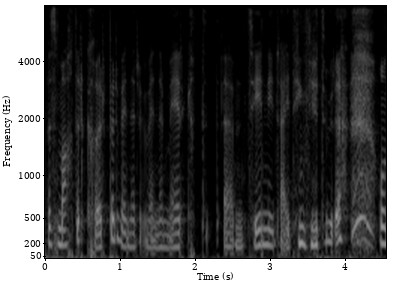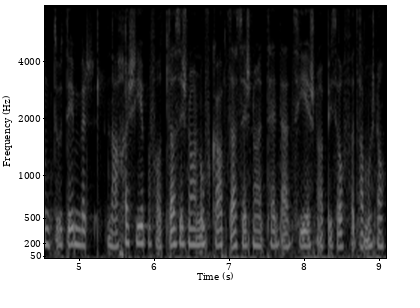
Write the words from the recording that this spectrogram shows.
was macht der Körper, wenn er, wenn er merkt, ähm, die Hirn dreht irgendwie durch und tut immer nachschieben von, das ist noch eine Aufgabe, das ist noch eine Tendenz, hier ist noch etwas offen, da muss noch...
